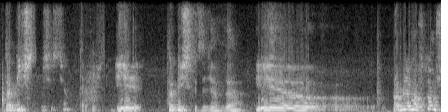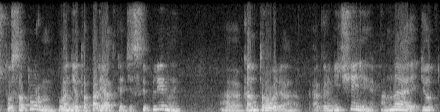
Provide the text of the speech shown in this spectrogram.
Тропическую систему. Тропическую. И тропический зодиак, да. И э, проблема в том, что Сатурн, планета порядка дисциплины, э, контроля ограничений, она идет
